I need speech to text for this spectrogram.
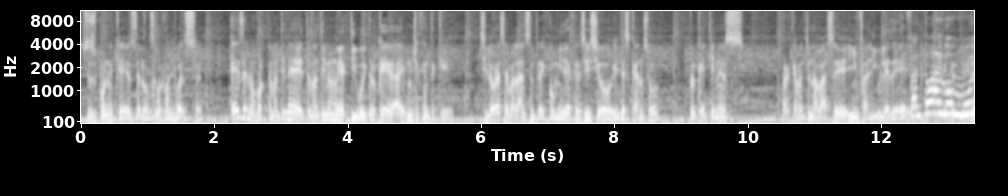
se supone que es de lo Se mejor supone. que puedes hacer. Es de lo mejor, te mantiene, te mantiene muy activo y creo que hay mucha gente que si logras el balance entre comida, ejercicio y descanso, creo que ahí tienes prácticamente una base infalible de Te faltó algo de muy,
